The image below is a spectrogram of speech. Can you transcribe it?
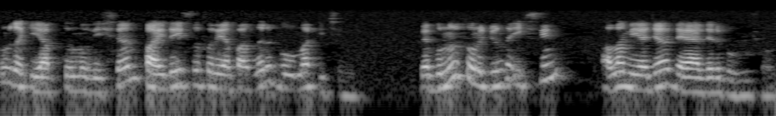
Buradaki yaptığımız işlem paydayı sıfır yapanları bulmak için. Ve bunun sonucunda x'in alamayacağı değerleri bulmuş olduk.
